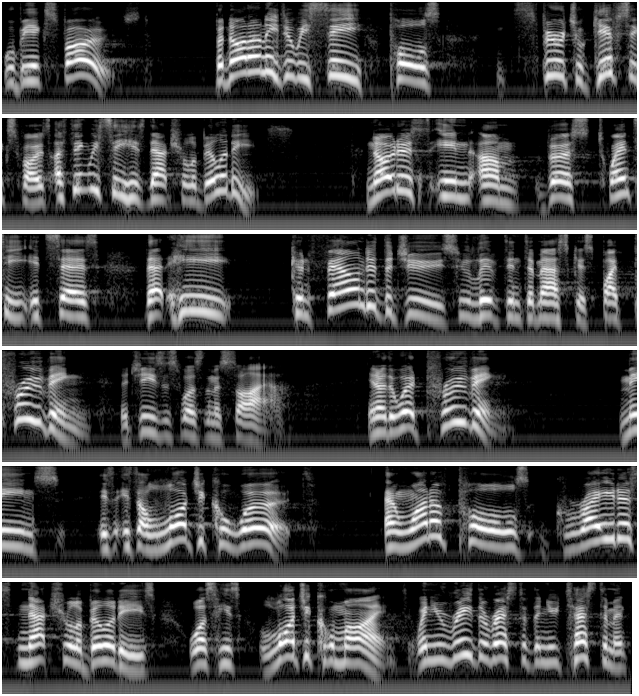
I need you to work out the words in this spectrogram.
will be exposed. But not only do we see Paul's spiritual gifts exposed, I think we see his natural abilities. Notice in um, verse 20, it says that he confounded the Jews who lived in Damascus by proving that Jesus was the Messiah. You know, the word proving means is, is a logical word. And one of Paul's greatest natural abilities was his logical mind. When you read the rest of the New Testament,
